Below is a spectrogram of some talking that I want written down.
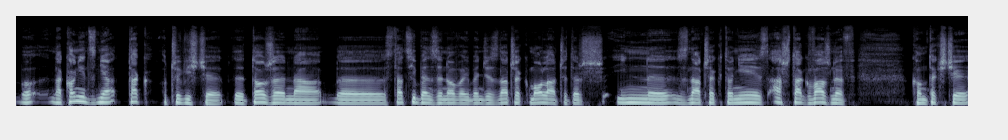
Bo na koniec dnia, tak, oczywiście, to, że na stacji benzynowej będzie znaczek MOLA, czy też inny znaczek, to nie jest aż tak ważne w kontekście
